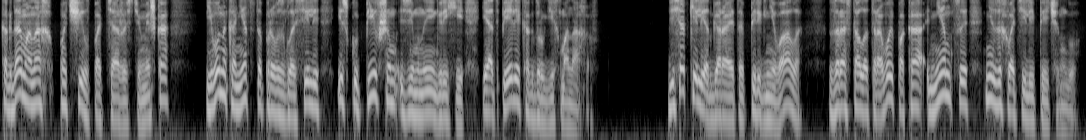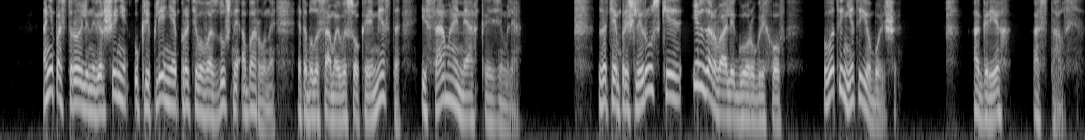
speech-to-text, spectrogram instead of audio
Когда монах почил под тяжестью мешка, его наконец-то провозгласили искупившим земные грехи и отпели, как других монахов. Десятки лет гора эта перегнивала, зарастала травой, пока немцы не захватили Печенгу. Они построили на вершине укрепление противовоздушной обороны. Это было самое высокое место и самая мягкая земля. Затем пришли русские и взорвали гору грехов. Вот и нет ее больше. А грех остался.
